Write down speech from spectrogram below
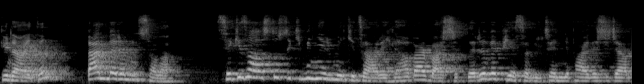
Günaydın, ben Berem Ünsal'a. 8 Ağustos 2022 tarihli haber başlıkları ve piyasa bültenini paylaşacağım.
